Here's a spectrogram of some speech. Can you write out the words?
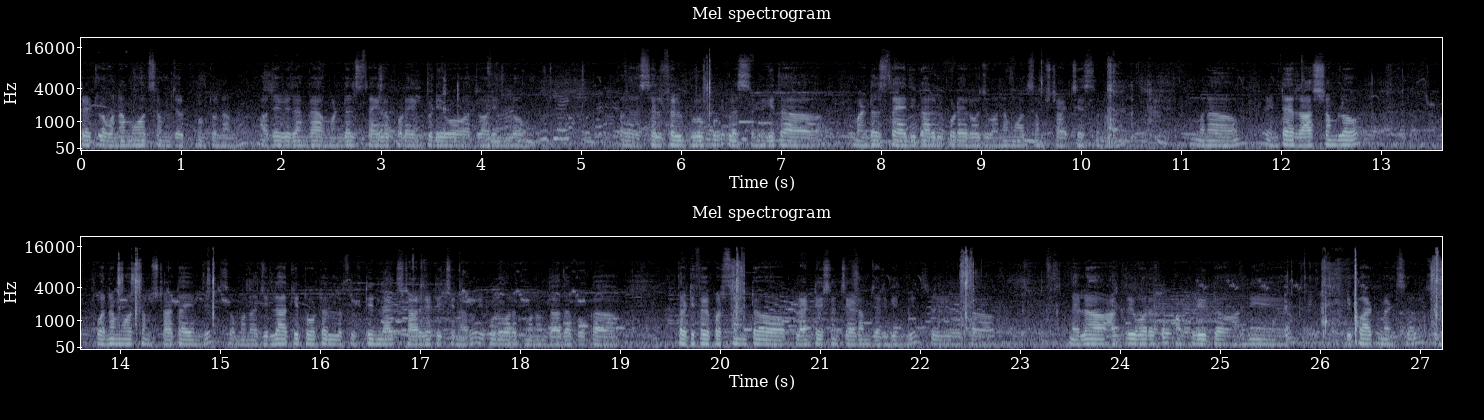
కలెక్టరేట్లో వన మహోత్సవం జరుపుకుంటున్నాము అదేవిధంగా మండల్ స్థాయిలో కూడా ఎంపీడీఓ ఆధ్వర్యంలో సెల్ఫ్ హెల్ప్ గ్రూప్ ప్లస్ మిగతా మండల్ స్థాయి అధికారులు కూడా ఈరోజు వన మహోత్సవం స్టార్ట్ చేస్తున్నాము మన ఎంటైర్ రాష్ట్రంలో వన మహోత్సవం స్టార్ట్ అయింది. సో మన జిల్లాకి టోటల్ ఫిఫ్టీన్ ల్యాక్స్ టార్గెట్ ఇచ్చినారు. ఇప్పుడు వరకు మనం దాదాపు ఒక థర్టీ ఫైవ్ పర్సెంట్ ప్లాంటేషన్ చేయడం జరిగింది. సో ఈ ఒక నెల ఆఖరి వరకు కంప్లీట్ అన్ని డిపార్ట్మెంట్స్ సో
